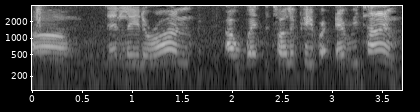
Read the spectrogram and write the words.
Um, then later on, I wet the toilet paper every time.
